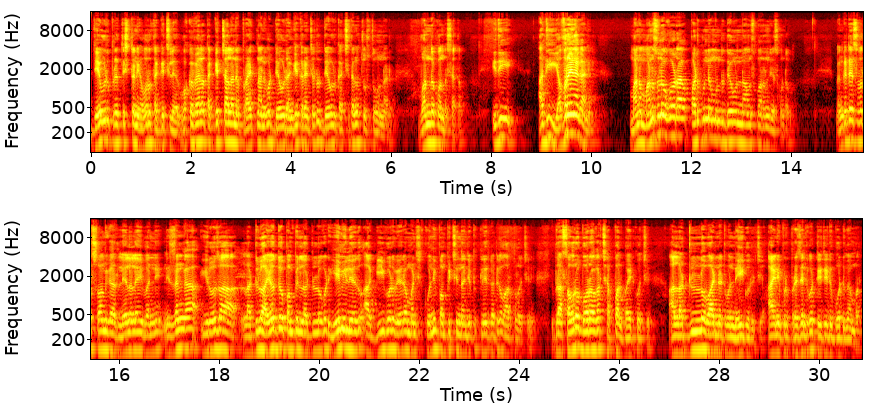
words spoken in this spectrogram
దేవుడి ప్రతిష్టని ఎవరు తగ్గించలేరు. ఒకవేళ తగ్గించాలనే ప్రయత్నాన్ని కూడా దేవుడు అంగీకరించడు. దేవుడు ఖచ్చితంగా చూస్తూ ఉన్నాడు. వంద కొంద శాతం. ఇది అది ఎవరైనా కానీ మన మనసులో కూడా పడుకునే ముందు దేవుడిని నామస్మరణ చేసుకుంటాం వెంకటేశ్వర స్వామి గారు లీలలే ఇవన్నీ. నిజంగా ఈరోజు ఆ లడ్డులో అయోధ్య పంపిన లడ్డులో కూడా ఏమీ లేదు. ఆ గీ కూడా వేరే మనిషి కొని పంపించిందని చెప్పి క్లియర్ కట్గా వార్తలు వచ్చినాయి. ఇప్పుడు ఆ సౌరవ్ బోరావు గారు చెప్పాలి బయటకు వచ్చి. ఆ లడ్డుల్లో వాడినటువంటి నెయ్యి గురించి. ఆయన ఇప్పుడు ప్రెసెంట్ కూడా టీటీడీ బోర్డు మెంబర్.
